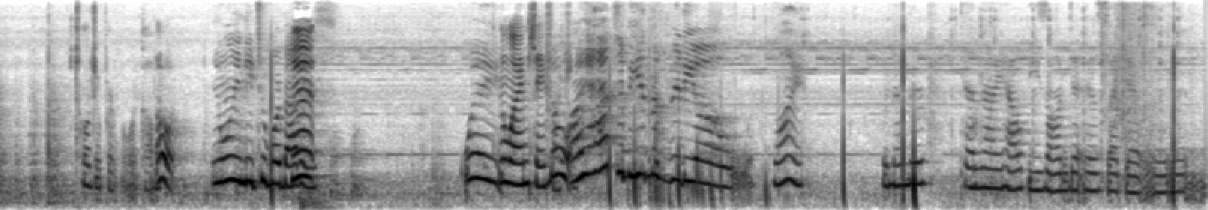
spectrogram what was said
I told you purple would come. Oh, you only need two more batteries. Wait. No way, I'm safe. No, actually. I had to be in the video. Why? Remember? Can I help Izan get his second win?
